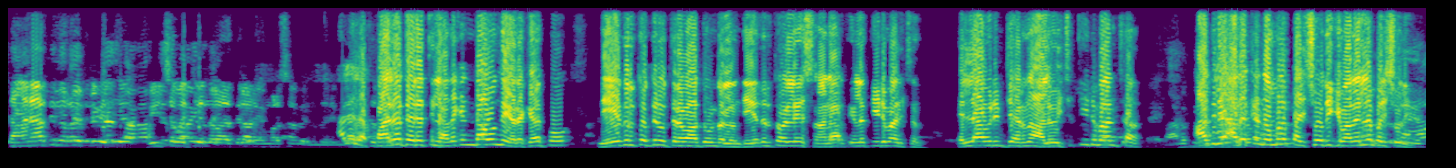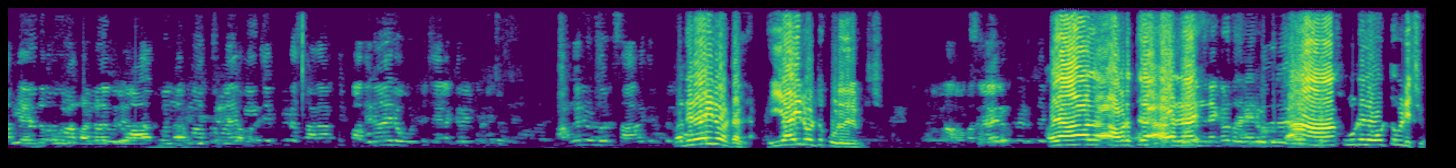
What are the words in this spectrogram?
സ്ഥാനാർത്ഥി നിർണയത്തിൽ വീഴ്ച പറ്റി എന്ന തരത്തിലാണ് വിമർശനം വരുന്നത്. അല്ലല്ല പലതരത്തിൽ അതൊക്കെ ഉണ്ടാവുന്നേ. അതൊക്കെ ഇപ്പോ നേതൃത്വത്തിന് ഉത്തരവാദിത്വം ഉണ്ടല്ലോ. നേതൃത്വമല്ലേ സ്ഥാനാർത്ഥികളെ തീരുമാനിച്ചത്? എല്ലാവരും ചേർന്ന് ആലോചിച്ച് തീരുമാനിച്ച അതിൽ അതൊക്കെ നമ്മൾ പരിശോധിക്കും അതെല്ലാം പരിശോധിക്കും. പതിനായിരം വോട്ടല്ല അയ്യായിരം വോട്ട് കൂടുതൽ പിടിച്ചു. അവിടുത്തെ കൂടുതൽ വോട്ട് പിടിച്ചു.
